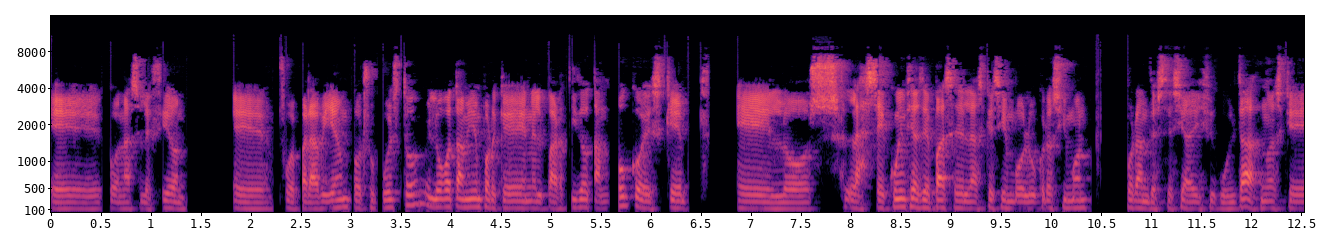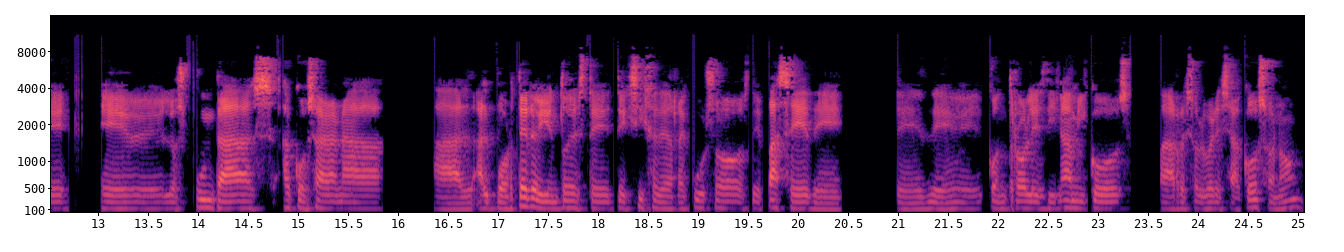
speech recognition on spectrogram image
eh, con la selección eh, fue para bien, por supuesto, y luego también porque en el partido tampoco es que eh, los, las secuencias de pases en las que se involucró Simón fueran de excesiva dificultad, no es que eh, los puntas acosaran al, portero y entonces te, exige de recursos de pase, de, de, controles dinámicos para resolver ese acoso, ¿no?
